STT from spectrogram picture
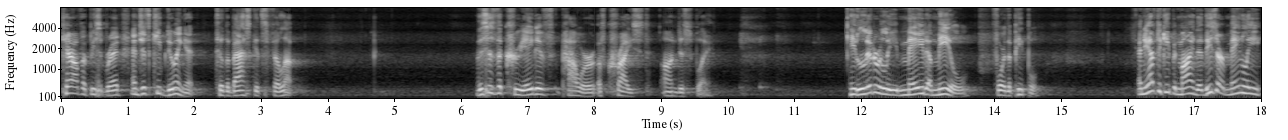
tear off a piece of bread and just keep doing it till the baskets fill up? This is the creative power of Christ on display. He literally made a meal for the people. And you have to keep in mind that these are mainly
